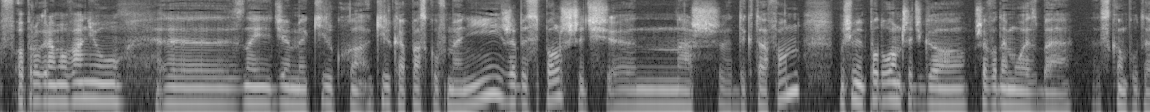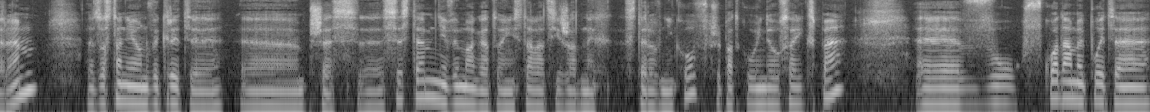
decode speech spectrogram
W oprogramowaniu znajdziemy kilka, kilka pasków menu. Żeby spolszczyć e, nasz dyktafon, musimy podłączyć go przewodem USB z komputerem. Zostanie on wykryty e, przez e, system. Nie wymaga to instalacji żadnych sterowników w przypadku Windowsa XP. E, Wkładamy płytę e,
